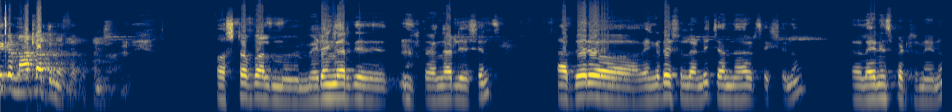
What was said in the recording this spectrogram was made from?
ఇక్కడ మాట్లాడుతున్నారు sir. First of all madam గారికి కంగ్రాచులేషన్స్ నా పేరు వెంకటేశ్వర్లు అండి చంద్రనగర్ సెక్షన్ లైన్ ఇన్స్పెక్టర్ నేను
